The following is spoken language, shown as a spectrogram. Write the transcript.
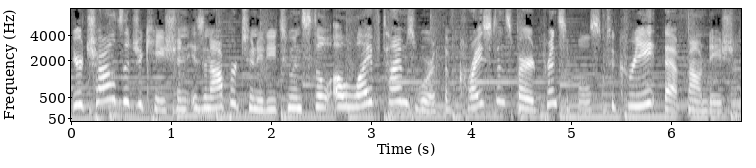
Your child's education is an opportunity to instill a lifetime's worth of Christ inspired principles to create that foundation.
